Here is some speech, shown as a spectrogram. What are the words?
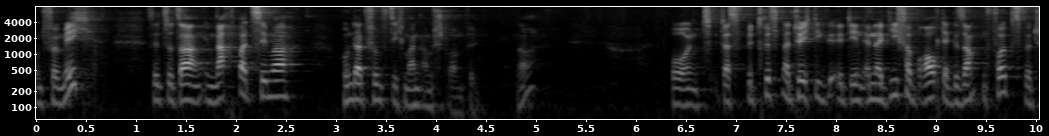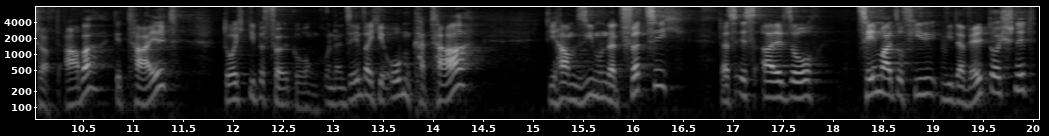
und für mich sind sozusagen im Nachbarzimmer 150 Mann am Strampeln. Ne? Und das betrifft natürlich die, den Energieverbrauch der gesamten Volkswirtschaft, aber geteilt durch die Bevölkerung. Und dann sehen wir hier oben Katar, die haben 740, das ist also zehnmal so viel wie der Weltdurchschnitt,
